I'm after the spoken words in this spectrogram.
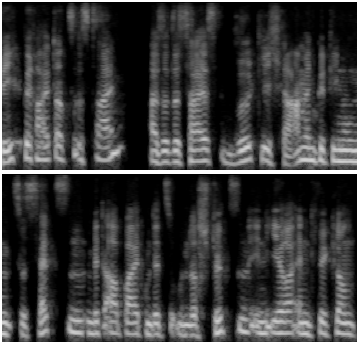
Wegbereiter zu sein. Also das heißt, wirklich Rahmenbedingungen zu setzen, Mitarbeitende zu unterstützen in ihrer Entwicklung,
